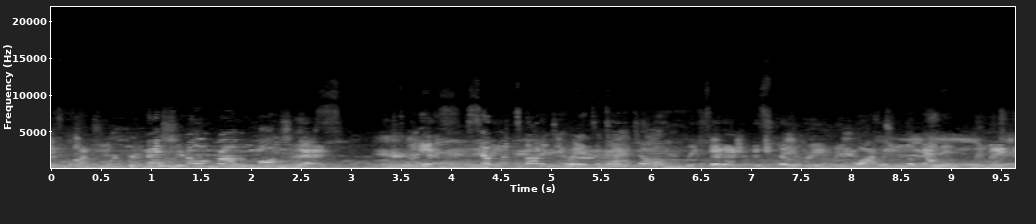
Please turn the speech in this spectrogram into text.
won't touch it. I'll just watch it. Professional rum watchers. Yes. It's, someone's got to do it. It's a tough job. We sit at the distillery and we watch We it. look at it. We make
